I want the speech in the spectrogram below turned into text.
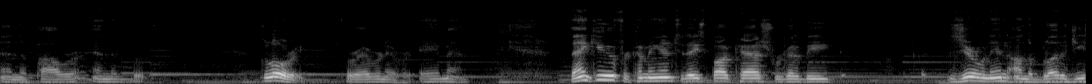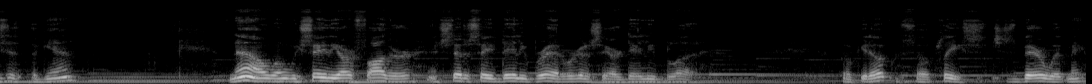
and the power, and the glory forever and ever. Amen. Thank you for coming in today's podcast. We're going to be zeroing in on the blood of Jesus again. Now, when we say the Our Father, instead of say daily bread, we're going to say our daily blood. Okie doke. So please, just bear with me.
